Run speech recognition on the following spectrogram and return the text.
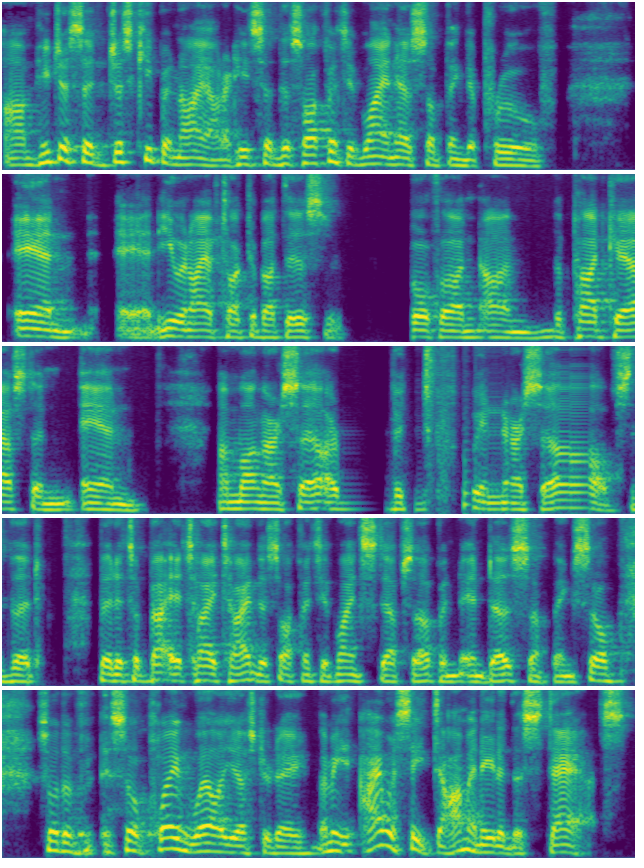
Um, he just said, just keep an eye on it. He said this offensive line has something to prove. And and you and I have talked about this both on on the podcast and and among ourselves or between ourselves that that it's about it's high time this offensive line steps up and, and does something. So so the so playing well yesterday. I mean, I would say dominated the stats,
